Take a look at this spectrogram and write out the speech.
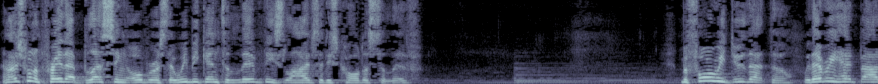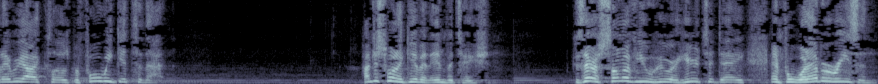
And I just want to pray that blessing over us that we begin to live these lives that He's called us to live. Before we do that though, with every head bowed, every eye closed, before we get to that, I just want to give an invitation. Because there are some of you who are here today, and for whatever reason,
